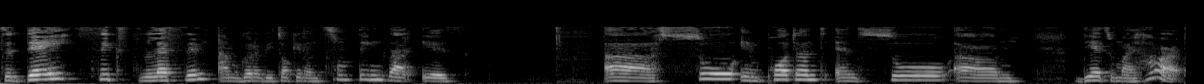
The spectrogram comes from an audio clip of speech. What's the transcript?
Today, sixth lesson, I'm going to be talking on something that is uh, so important and so um, dear to my heart.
